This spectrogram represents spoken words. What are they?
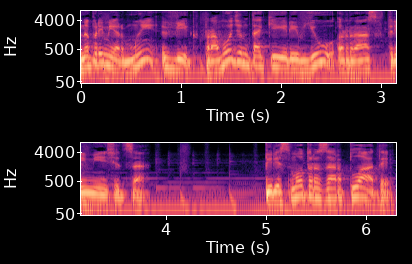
Например, мы, ВИК, проводим такие ревью раз в три месяца. Пересмотр зарплаты.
